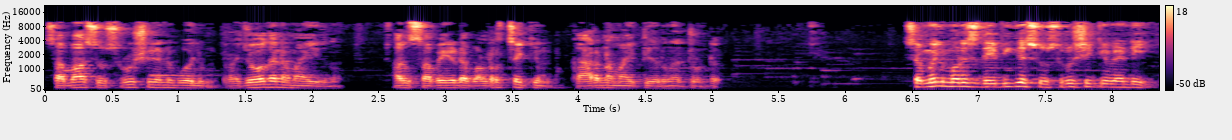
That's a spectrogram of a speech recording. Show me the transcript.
സഭാ ശുശ്രൂഷകന് പോലും പ്രചോദനമായിരുന്നു. അത് സഭയുടെ വളർച്ചയ്ക്കും കാരണമായി തീർന്നിട്ടുണ്ട്. ഷമുൽ മോറിസ് ദൈവിക ശുശ്രൂഷയ്ക്ക് വേണ്ടി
